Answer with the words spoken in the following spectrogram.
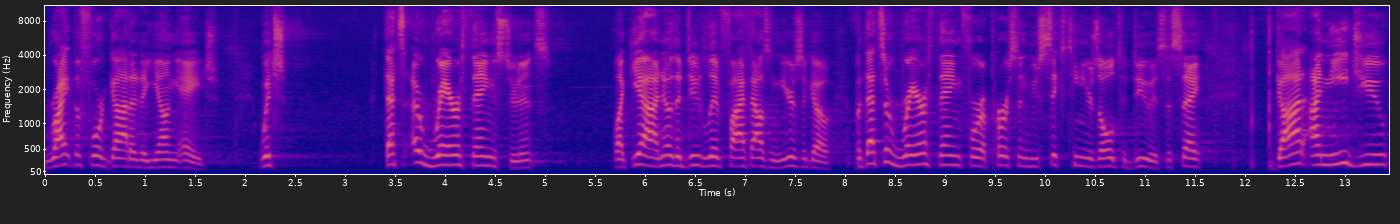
right before God at a young age, which that's a rare thing, students. Like, yeah, I know the dude lived 5,000 years ago, but that's a rare thing for a person who's 16 years old to do is to say, God, I need you,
